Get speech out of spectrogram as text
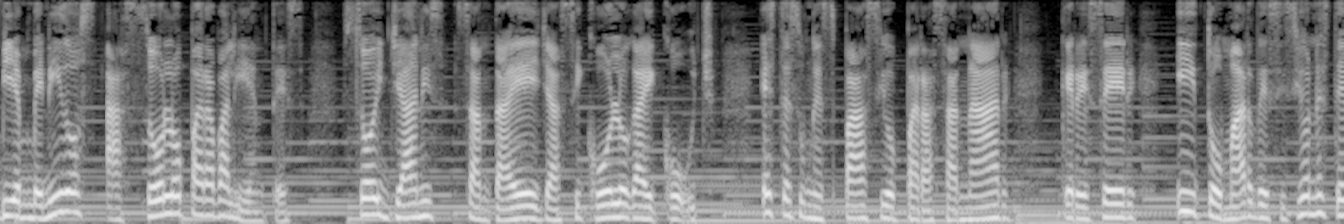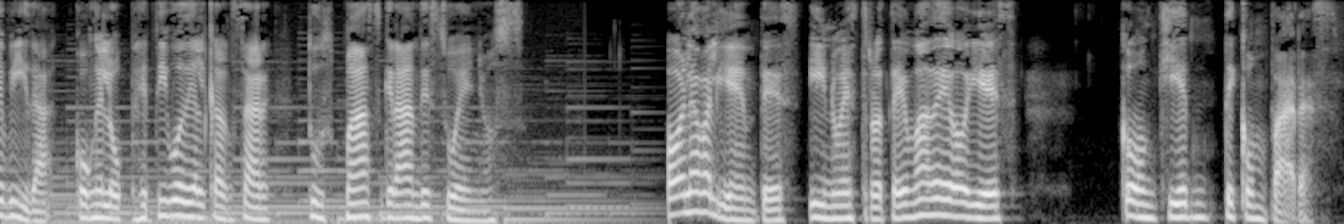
Bienvenidos a Solo para Valientes. Soy Janice Santaella, psicóloga y coach. Este es un espacio para sanar, crecer y tomar decisiones de vida con el objetivo de alcanzar tus más grandes sueños. Hola valientes, y nuestro tema de hoy es ¿con quién te comparas?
